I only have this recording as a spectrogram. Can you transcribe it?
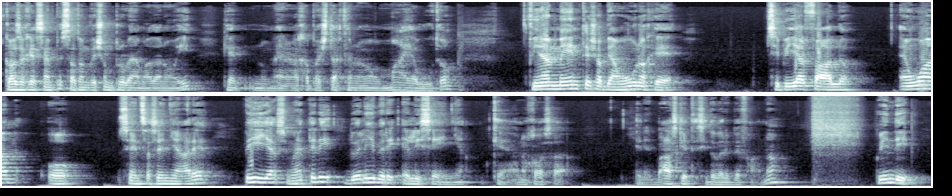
cosa che è sempre stato invece un problema da noi, che non era una capacità che non avevamo mai avuto Finalmente abbiamo uno che si piglia il fallo, è un one o senza segnare, piglia, si mette lì, due liberi e li segna, che è una cosa che nel basket si dovrebbe fare, no? Quindi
